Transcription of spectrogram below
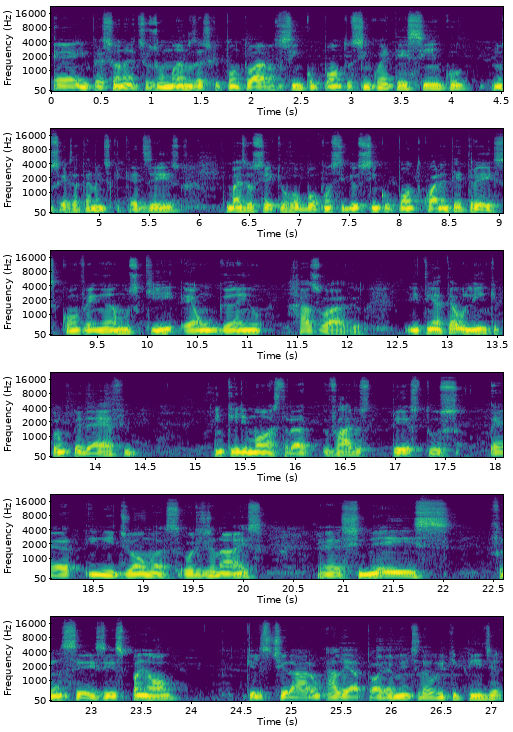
É impressionante. Os humanos acho que pontuaram 5.55, não sei exatamente o que quer dizer isso, mas eu sei que o robô conseguiu 5.43. Convenhamos que é um ganho razoável. E tem até o link para um PDF em que ele mostra vários textos é, em idiomas originais, é, chinês, francês e espanhol, que eles tiraram aleatoriamente da Wikipedia,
